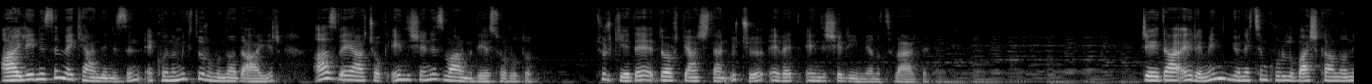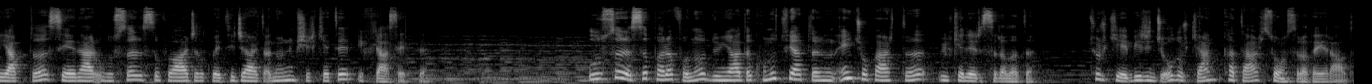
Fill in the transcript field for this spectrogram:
ailenizin ve kendinizin ekonomik durumuna dair az veya çok endişeniz var mı diye soruldu. Türkiye'de 4 gençten 3'ü evet endişeliyim yanıtı verdi. Ceyda Erem'in yönetim kurulu başkanlığını yaptığı CNR Uluslararası Fuarcılık ve Ticaret Anonim Şirketi iflas etti. Uluslararası Para Fonu dünyada konut fiyatlarının en çok arttığı ülkeleri sıraladı. Türkiye birinci olurken Katar son sırada yer aldı.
